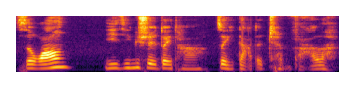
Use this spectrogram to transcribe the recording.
死亡已经是对他最大的惩罚了。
